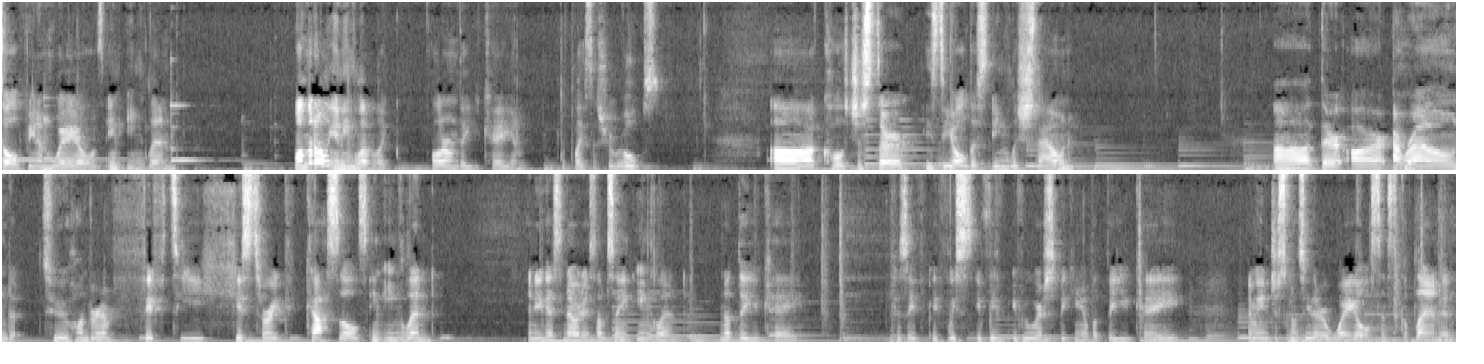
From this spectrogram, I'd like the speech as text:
dolphin, and whales in England. Well, not only in England, like all around the UK and the place that she rules. Uh, Colchester is the oldest English town. Uh, there are around 250 historic castles in England. And you guys notice I'm saying England, not the UK. Because if, if we if we if we were speaking about the UK, I mean just consider Wales and Scotland and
